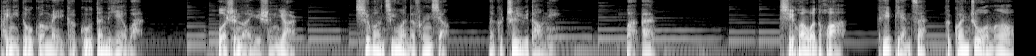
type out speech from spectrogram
陪你度过每个孤单的夜晚。我是暖玉声音儿，希望今晚的分享能够治愈到你。晚安。喜欢我的话，可以点赞和关注我们哦。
